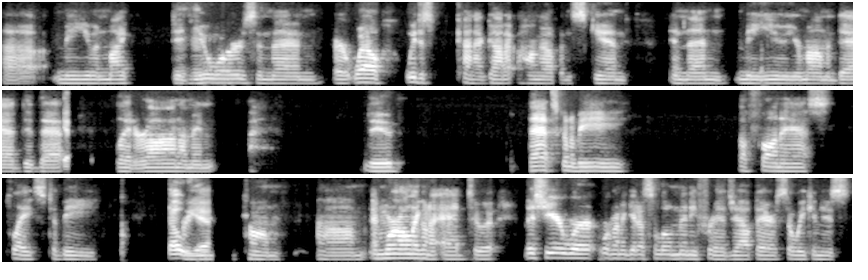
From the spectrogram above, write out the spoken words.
uh, me, you, and Mike did Mhm. yours, and then or well, we just kind of got it hung up and skinned, and then me, you, your mom, and dad did that Yeah. later on. I mean, dude, that's gonna be a fun ass place to be oh yeah, to come. Um, and we're only going to add to it this year. We're we're going to get us a little mini fridge out there so we can just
